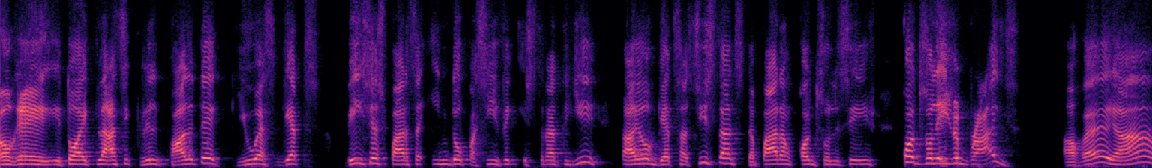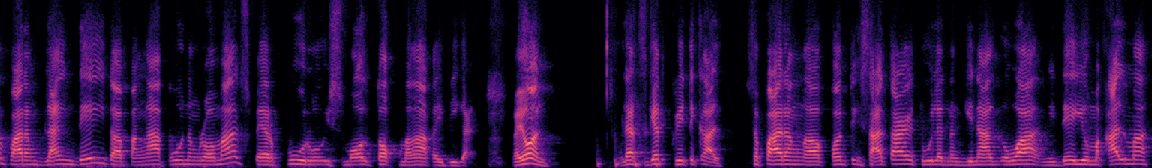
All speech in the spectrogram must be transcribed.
Okay, ito ay classic real politic. US gets bases para sa Indo-Pacific strategy. Tayo gets assistance na parang consolation, consolation prize. Okay, ha? Parang blind date, ha? pangako ng romance, pero puro small talk mga kaibigan. Ngayon, let's get critical sa parang uh, konting satire tulad ng ginagawa ni Deo Macalma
